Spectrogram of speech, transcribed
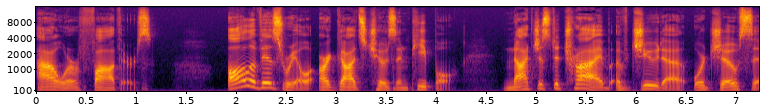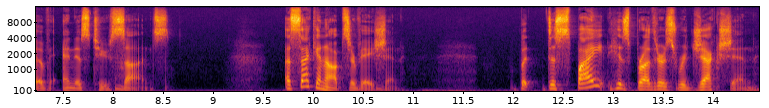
our fathers. All of Israel are God's chosen people, not just a tribe of Judah or Joseph and his two sons. A second observation. But despite his brother's rejection,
